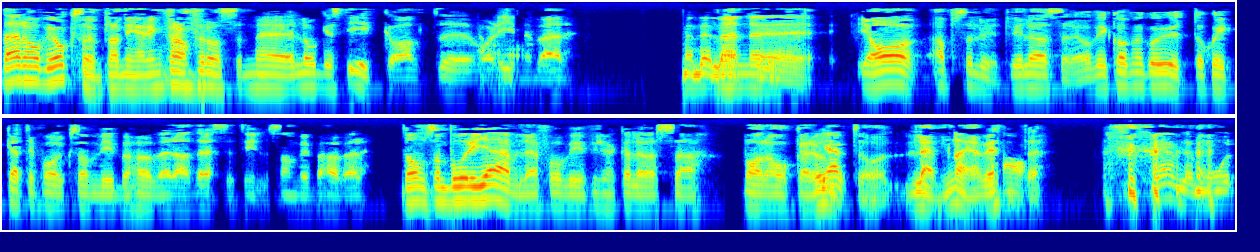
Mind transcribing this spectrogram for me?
Där har vi också en planering framför oss med logistik och allt eh, vad det innebär. Men det Men löser vi. eh, ja, absolut. Vi löser det. Och vi kommer gå ut och skicka till folk som vi behöver adresser till, som vi behöver. De som bor i Gävle får vi försöka lösa. Bara åka runt och lämna, jag vet Ja. inte. Gävle, Mor,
